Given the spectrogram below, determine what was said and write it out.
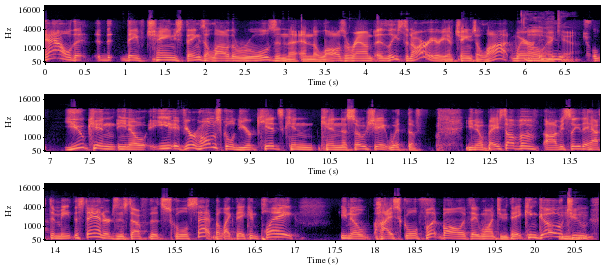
now that th- they've changed things. A lot of the rules and the and the laws around, at least in our area, have changed a lot. Where oh heck yeah. you can you know e- if you're homeschooled your kids can can associate with the you know based off of obviously they have to meet the standards and stuff that school set but like they can play you know high school football if they want to. They can go to mm-hmm.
